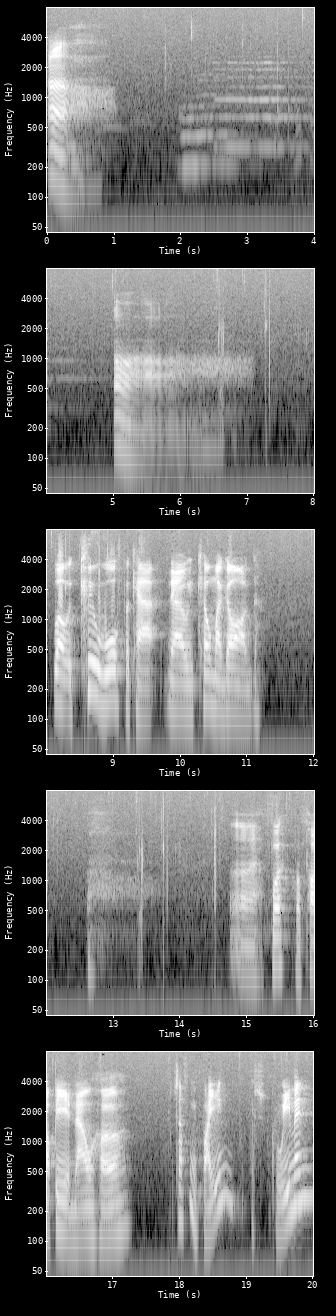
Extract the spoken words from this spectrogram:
Ah. Oh. Well, we kill cat. Now kill my dog. Uh, first a puppy and now her. Something fighting? Screaming?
